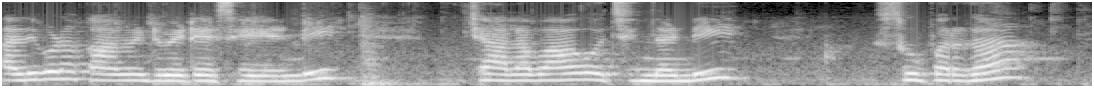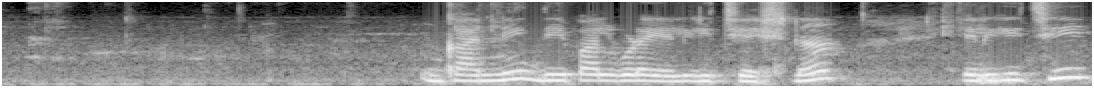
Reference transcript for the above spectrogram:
అది కూడా కామెంట్ పెట్టేసేయండి. చాలా బాగా వచ్చిందండి. సూపర్గా. ఇంకా అన్ని దీపాలు కూడా వెలిగించేసిన. వెలిగించి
